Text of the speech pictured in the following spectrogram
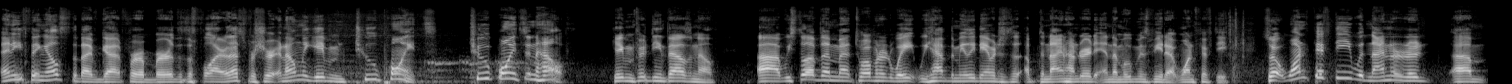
anything else that I've got for a bird that's a flyer, that's for sure. And I only gave him two points. Two points in health. Gave him 15,000 health. Uh, we still have them at 1200 weight. We have the melee damage up to 900 and the movement speed at 150. So at 150 with 900 um,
